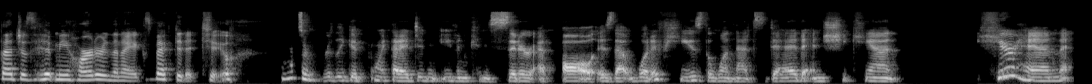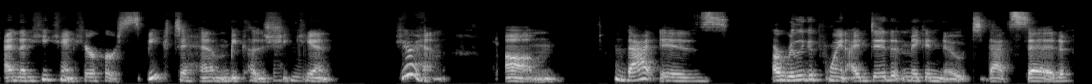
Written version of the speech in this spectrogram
that just hit me harder than I expected it to. That's a really good point that I didn't even consider at all. Is that what if he's the one that's dead and she can't hear him and then he can't hear her speak to him because she Mhm. can't hear him? Um, that is a really good point. I did make a note that said,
